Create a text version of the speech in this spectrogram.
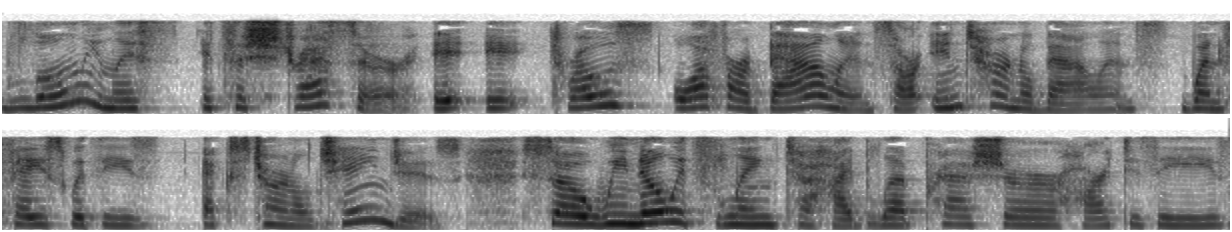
loneliness, it's a stressor. It, it throws off our balance, our internal balance, when faced with these external changes. So we know it's linked to high blood pressure, heart disease,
